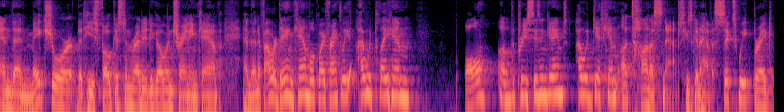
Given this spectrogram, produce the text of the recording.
And then make sure that he's focused and ready to go in training camp. And then if I were Dan Campbell, quite frankly, I would play him all of the preseason games, I would get him a ton of snaps. He's going to have a six week break.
